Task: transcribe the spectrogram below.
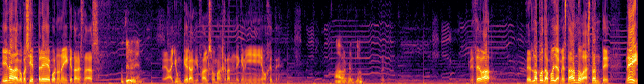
y nada, como siempre, bueno, Ney, ¿qué tal estás? Estoy bien. Eh, hay un Kera aquí falso más grande que mi ojete. Ah, perfecto. Y me ceba. Es la puta polla, me está dando bastante. Ney,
